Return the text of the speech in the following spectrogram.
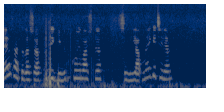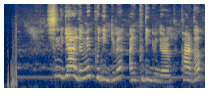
Evet arkadaşlar pudingimiz koyulaştı. Şimdi yapmaya geçelim. Şimdi geldim ve pudingimi, ay pudingimi diyorum pardon,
